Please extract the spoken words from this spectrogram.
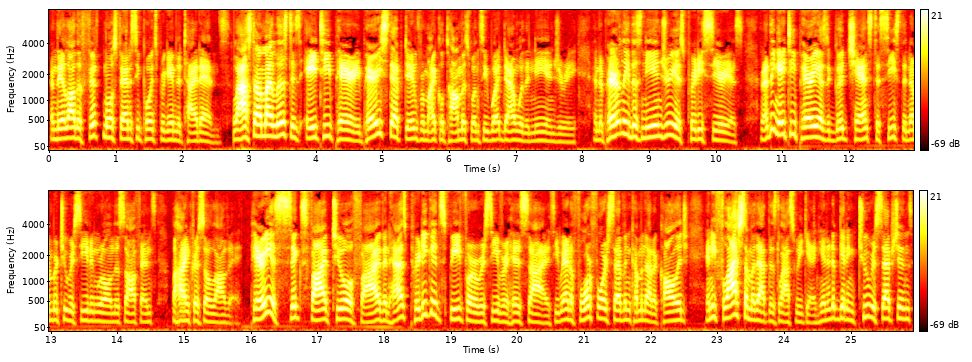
and they allow the fifth most fantasy points per game to tight ends. Last on my list is A.T. Perry. Perry stepped in for Michael Thomas once he went down with a knee injury, and apparently this knee injury is pretty serious. And I think A.T. Perry has a good chance to cease the number two receiving role in this offense behind Chris Olave. Perry is 6'5, 205, and has pretty good speed for a receiver his size. He ran a 4.47 coming out of college, and he flashed some of that this last weekend. He ended up getting two receptions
